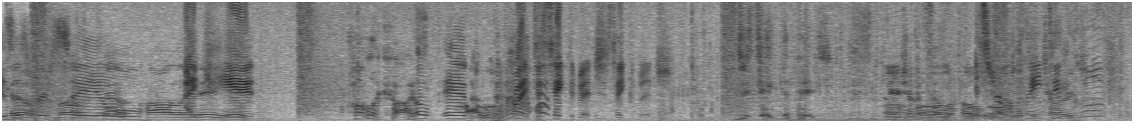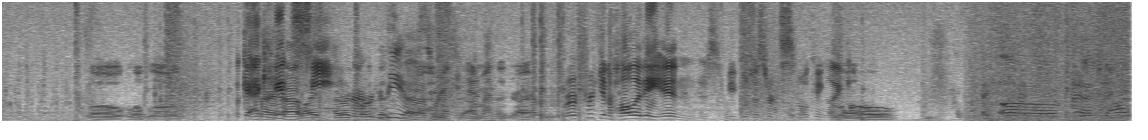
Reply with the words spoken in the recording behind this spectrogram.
Is this for smoke, sale? help, I Holiday can't. Inn. Holocaust. Oh, and I will. Just take the bitch. Just take the bitch. Just take the bitch. You're trying to Oh, sell a oh, hope. Is oh, your how much plane to charge. taking off? Low, low, low. Okay, I Alright, can't uh, see. I recorded Uh, this. we, uh, mess. I'm at the, I'm at the drive. We're a freaking Holiday Inn. Just people just start smoking like. Hello. Uh, there's not.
